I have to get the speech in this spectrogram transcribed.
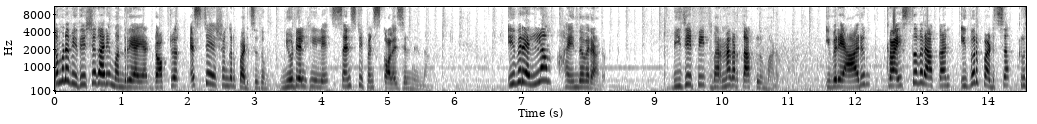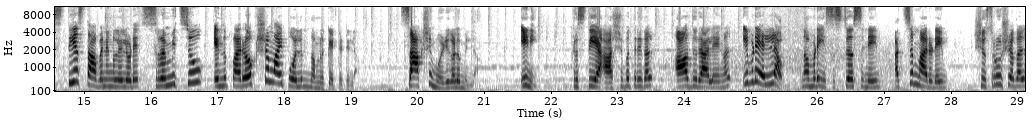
നമ്മുടെ വിദേശകാര്യ മന്ത്രിയായ ഡോക്ടർ എസ് ജയശങ്കർ പഠിച്ചതും ന്യൂഡൽഹിയിലെ സെന്റ് സ്റ്റീഫൻസ് കോളേജിൽ നിന്നാണ്. ഇവരെല്ലാം ഹൈന്ദവരാണ്. ബി ജെ പി ഭരണകർത്താക്കളുമാണ്. ഇവരെ ആരും ക്രൈസ്തവരാക്കാൻ ഇവർ പഠിച്ച ക്രിസ്തീയ സ്ഥാപനങ്ങളിലൂടെ ശ്രമിച്ചു എന്ന് പരോക്ഷമായി പോലും നമ്മൾ കേട്ടിട്ടില്ല. സാക്ഷിമൊഴികളുമില്ല. ഇനി ക്രിസ്തീയ ആശുപത്രികൾ ആതുരാലയങ്ങൾ ഇവിടെയെല്ലാം നമ്മുടെ ഈ സിസ്റ്റേഴ്സിന്റെയും അച്ഛന്മാരുടെയും ശുശ്രൂഷകൾ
